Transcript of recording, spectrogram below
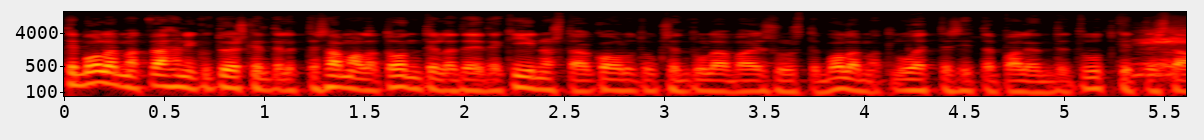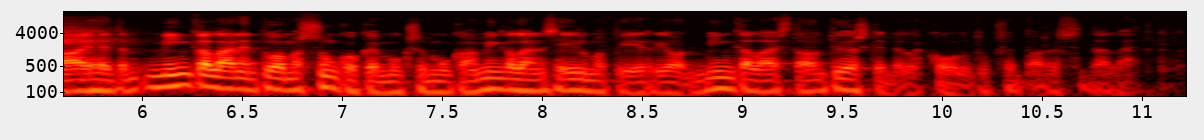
Te molemmat vähän niin kuin työskentelette samalla tontilla, teitä kiinnostaa koulutuksen tulevaisuus, te molemmat luette siitä paljon, te tutkitte sitä aiheita. Minkälainen Tuomas sun kokemuksen mukaan, minkälainen se ilmapiiri on, minkälaista on työskennellä koulutuksen parissa tällä hetkellä?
